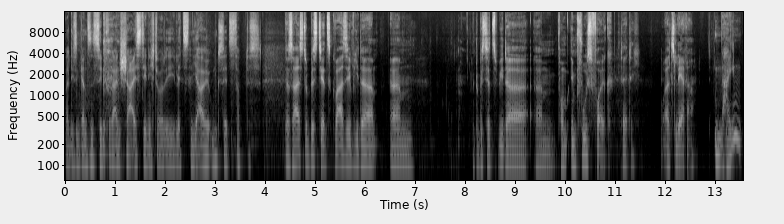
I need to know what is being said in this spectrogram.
Weil diesen ganzen sinnfreien Scheiß, den ich da die letzten Jahre umgesetzt habe, das Das heißt, du bist jetzt quasi wieder, ähm, du bist jetzt wieder ähm, vom, im Fußvolk tätig als Lehrer. Nein,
